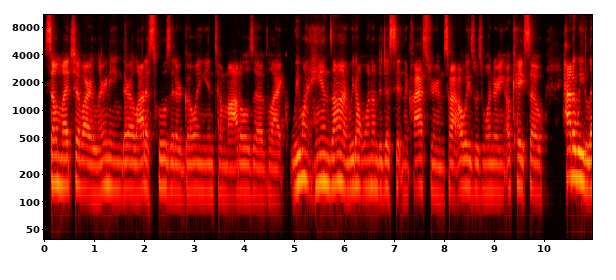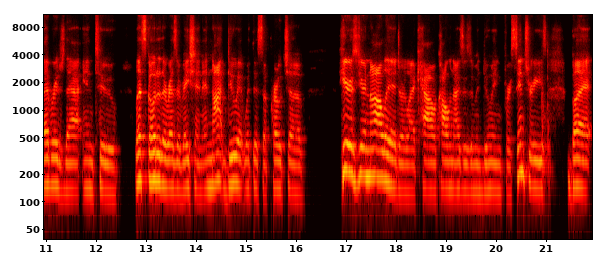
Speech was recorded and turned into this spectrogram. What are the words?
so much of our learning, there are a lot of schools that are going into models of like, we want hands on, we don't want them to just sit in the classroom. So I always was wondering, okay, so how do we leverage that into let's go to the reservation and not do it with this approach of here's your knowledge or like how colonizers have been doing for centuries but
